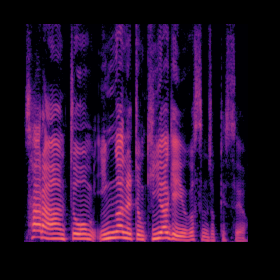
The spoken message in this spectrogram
사람 좀 인간을 좀 귀하게 여겼으면 좋겠어요.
